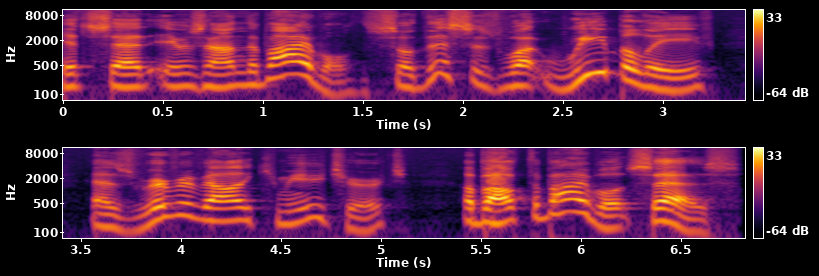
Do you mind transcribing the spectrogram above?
It said it was on the Bible. So this is what we believe as River Valley Community Church about the Bible. It says,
